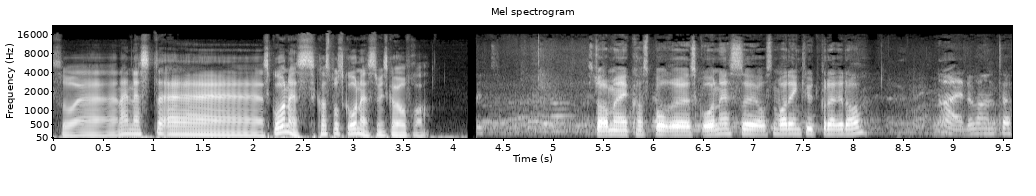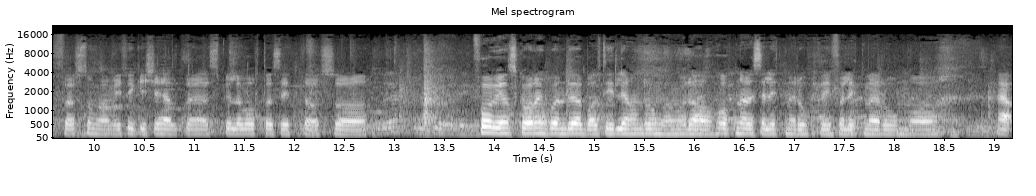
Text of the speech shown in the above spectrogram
Så eh, Nei, neste er Skånes. Kasper Skånes, som vi skal høre fra. Står her med Kasper eh, Skånes. Hvordan var det egentlig ute på der i dag? Nei, det var en tøff første omgang. Vi fikk ikke helt spillet spille vårt og sitte. Og så får vi en skåring på en dødball tidlig i andre omgang, og da åpner det seg litt mer opp. Vi får litt mer rom, og ja,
